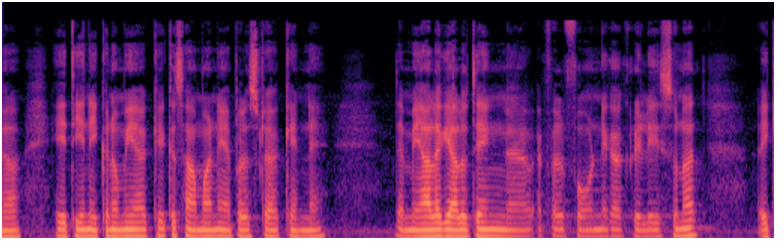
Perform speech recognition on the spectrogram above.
ඒ තියෙන එකනොමියක් එක සාමාන්‍ය ඇපල්ස්ටක් එන්නේ දැ මෙයාලගේ අලුතෙන් ඇපල් ෆෝන් එකක් රිලිස් වුනත් එක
